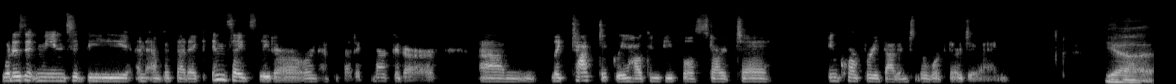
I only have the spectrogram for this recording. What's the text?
what does it mean to be an empathetic insights leader or an empathetic marketer? Um, like tactically how can people start to incorporate that into the work they're doing? Yeah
